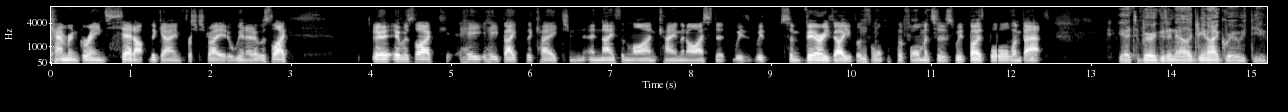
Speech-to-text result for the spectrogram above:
Cameron Green set up the game for Australia to win it. It was like it was like he, he baked the cake and, and Nathan Lyon came and iced it with, with some very valuable performances with both ball and bat. Yeah, it's a very good analogy, and I agree with you.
